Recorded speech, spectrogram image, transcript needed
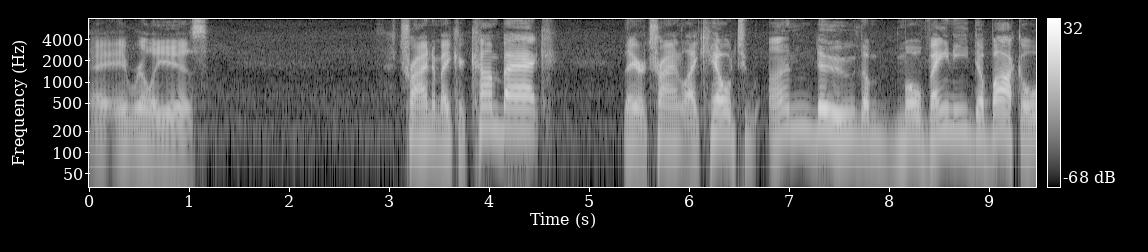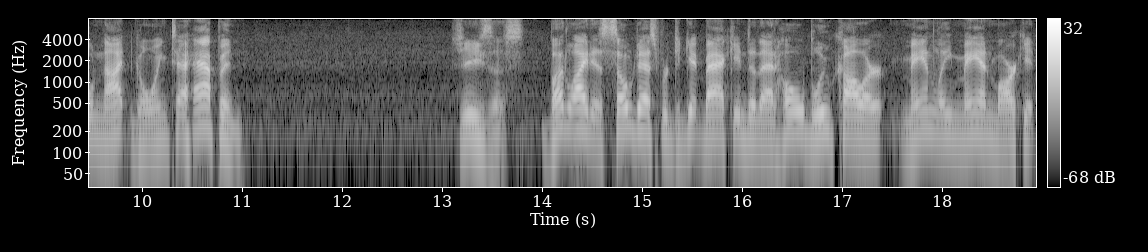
It really is. Trying to make a comeback. They are trying like hell to undo the Mulvaney debacle. Not going to happen. Jesus. Bud Light is so desperate to get back into that whole blue collar, manly man market.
